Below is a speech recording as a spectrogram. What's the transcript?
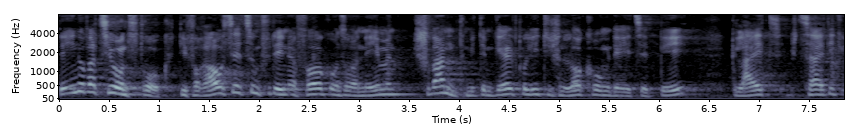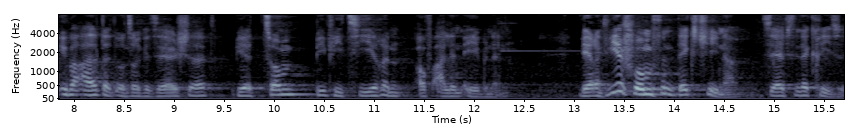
Der Innovationsdruck, die Voraussetzung für den Erfolg unserer Unternehmen, schwand mit den geldpolitischen Lockerungen der EZB. Gleichzeitig überaltert unsere Gesellschaft. Wir zombifizieren auf allen Ebenen. Während wir schrumpfen, wächst China, selbst in der Krise.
